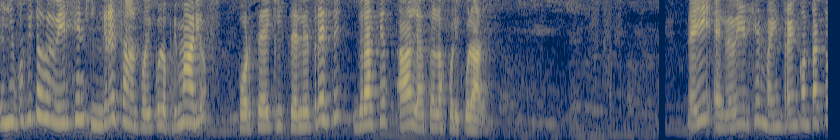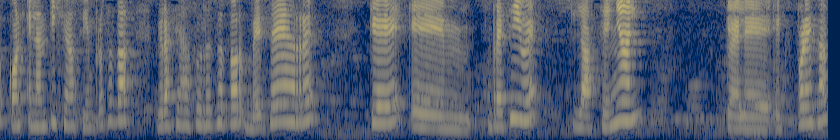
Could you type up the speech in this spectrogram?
Los linfocitos B virgen ingresan al folículo primario por CXL13 gracias a las células foliculares. De ahí el B virgen va a entrar en contacto con el antígeno sin procesar gracias a su receptor BCR que em, recibe la señal que le expresa,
